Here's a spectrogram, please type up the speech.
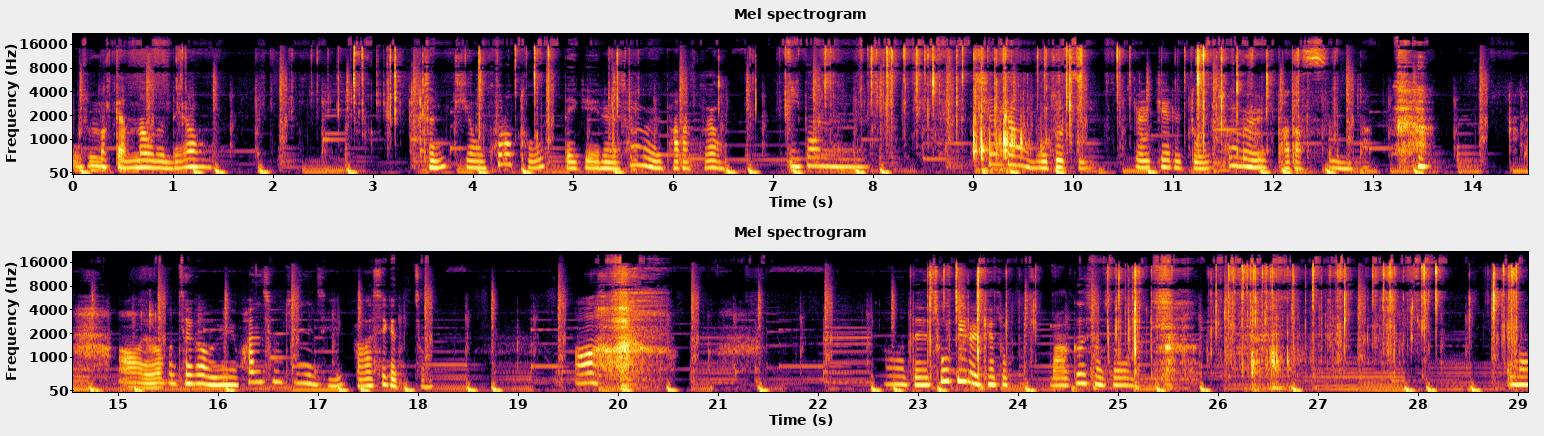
웃음밖에 안 나오는데요. 아무튼 귀여운 코로토 4개를 선물 받았고요. 이번 신상 모조지 10개를 또 선물 받았습니다. 아, 여러분 제가 왜 환승 중인지 아시겠죠? 아, 아, 내 소비를 계속 막으셔서 이거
